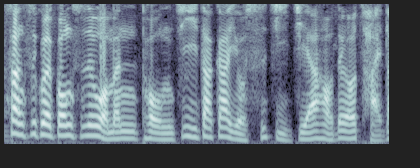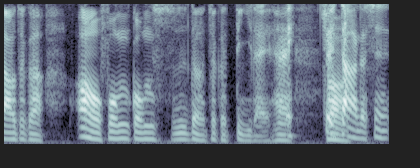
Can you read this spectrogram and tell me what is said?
上市贵公司我们统计大概有十几家哈，都有踩到这个。澳丰公司的这个地雷，嘿、欸，最大的是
